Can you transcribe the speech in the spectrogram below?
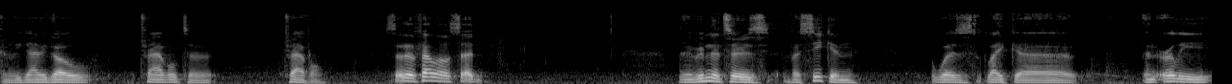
and we got to go travel to travel. So the fellow said, the Ribnitzer's Vasikin was like uh, an early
